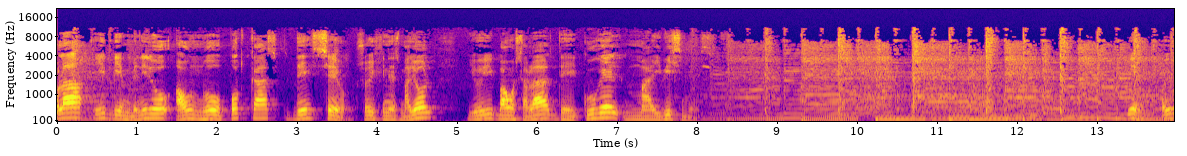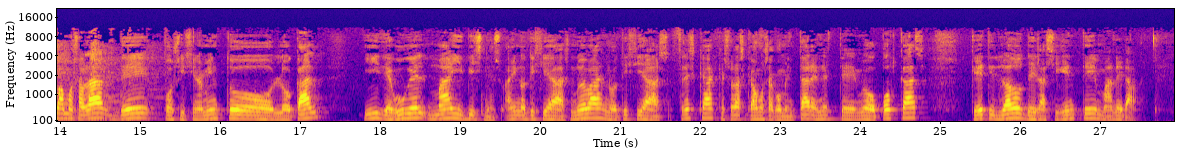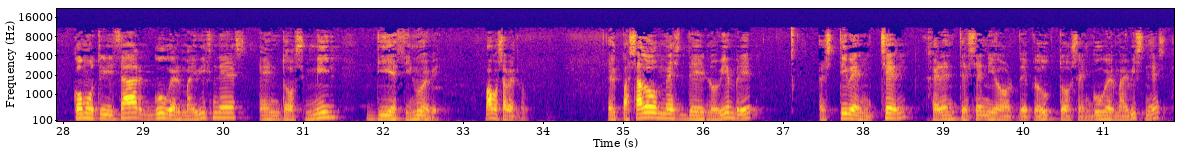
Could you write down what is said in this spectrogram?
Hola y bienvenido a un nuevo podcast de SEO. Soy Ginés Mayol y hoy vamos a hablar de Google My Business. Bien, hoy vamos a hablar de posicionamiento local y de Google My Business. Hay noticias nuevas, noticias frescas que son las que vamos a comentar en este nuevo podcast que he titulado de la siguiente manera. Cómo utilizar Google My Business en 2019. Vamos a verlo. El pasado mes de noviembre, Steven Chen, gerente senior de productos en Google My Business,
